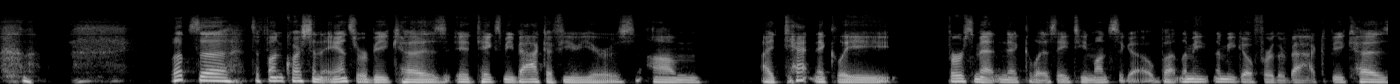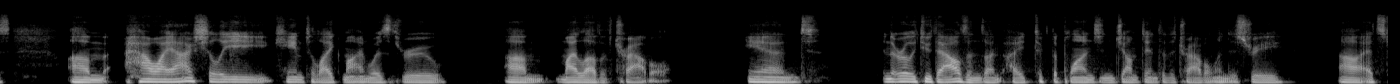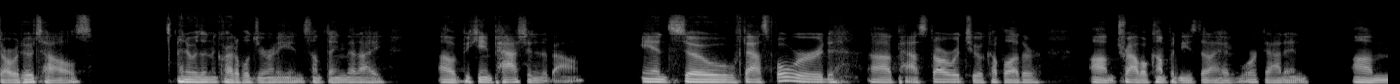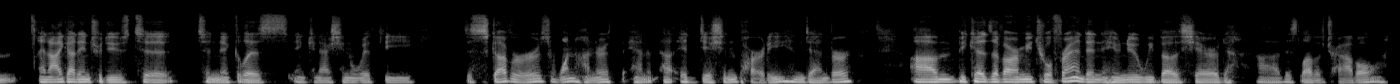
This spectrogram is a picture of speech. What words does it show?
well, it's a it's a fun question to answer because it takes me back a few years. Um, I technically first met Nicholas 18 months ago, but let me let me go further back because um, how I actually came to LikeMind was through um, my love of travel. And in the early 2000s, I, I, took the plunge and jumped into the travel industry uh, at Starwood Hotels. And it was an incredible journey and something that I uh, became passionate about. And so, fast forward uh, past Starwood to a couple other um, travel companies that I had worked at, and um, and I got introduced to to Nicholas in connection with the Discoverers 100th uh, edition party in Denver um, because of our mutual friend and who knew we both shared uh, this love of travel.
